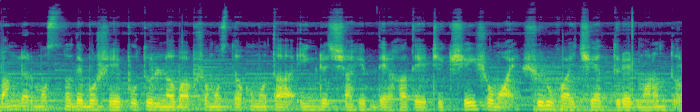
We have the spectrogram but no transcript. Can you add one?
বাংলার মসনদে বসে পুতুল, নবাব সমস্ত ক্ষমতা ইংরেজ সাহেবদের হাতে ঠিক সেই সময় শুরু হয় ছিয়াত্তরের মনন্তর।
